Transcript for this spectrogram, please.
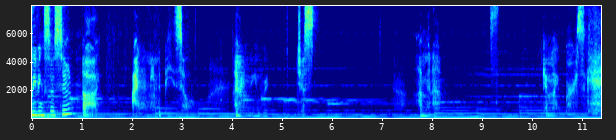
Leaving so soon? Uh, I didn't mean to be so. I mean, you were just. I'm gonna get my purse again.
